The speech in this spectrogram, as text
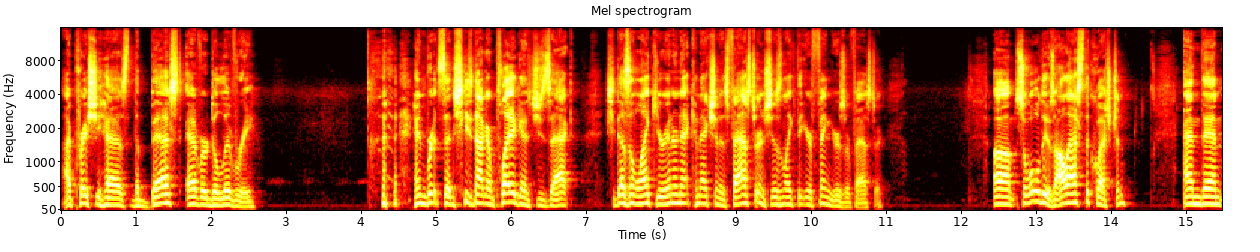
I pray she has the best ever delivery. and Britt said she's not going to play against you, Zach. She doesn't like your internet connection is faster, and she doesn't like that your fingers are faster. Um, so what we'll do is I'll ask the question, and then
